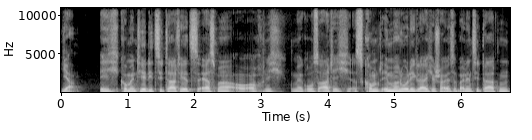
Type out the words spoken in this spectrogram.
Ja, Ich kommentiere die Zitate jetzt erstmal auch nicht mehr großartig. Es kommt immer nur die gleiche Scheiße bei den Zitaten.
